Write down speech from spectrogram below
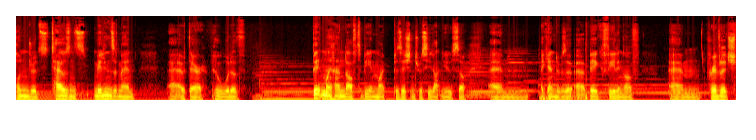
hundreds, thousands, millions of men uh, out there who would have bitten my hand off to be in my position to receive that news. So, um, again, there was a, a big feeling of um, privilege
